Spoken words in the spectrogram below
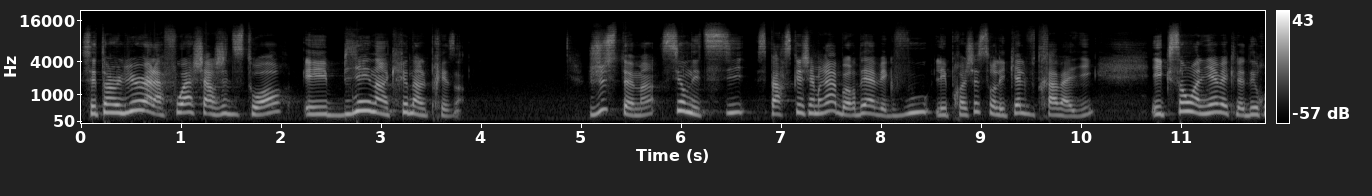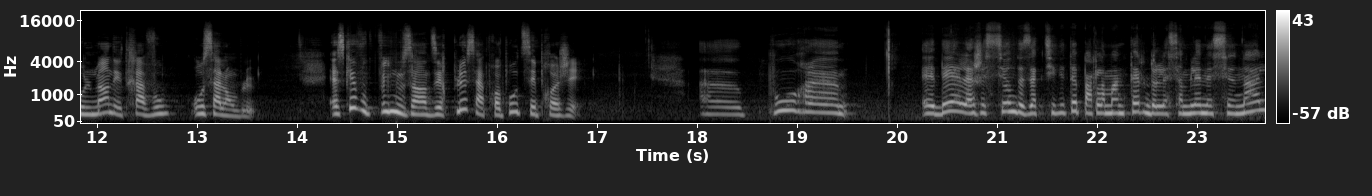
C'est un lieu à la fois chargé d'histoire et bien ancré dans le présent. Justement, si on est ici, c'est parce que j'aimerais aborder avec vous les projets sur lesquels vous travaillez et qui sont en lien avec le déroulement des travaux au Salon Bleu. Est-ce que vous pouvez nous en dire plus à propos de ces projets? Euh, pour euh, aider à la gestion des activités parlementaires de l'Assemblée nationale,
